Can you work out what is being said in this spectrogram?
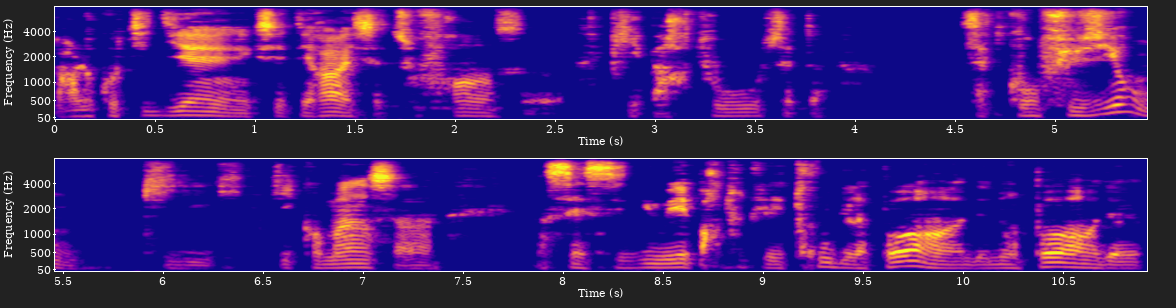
par le quotidien, etc., et cette souffrance euh, qui est partout, cette, cette confusion qui, qui commence à, s'insinuer par toutes les trous de la porte, hein, de nos ports, de,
